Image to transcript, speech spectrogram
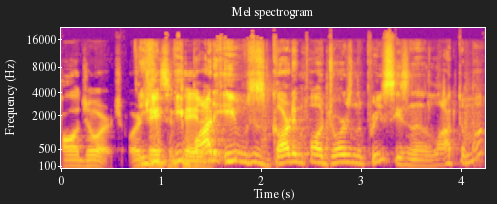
Paul George or Jayson he, he Tatum? Body, he was just guarding Paul George in the preseason and locked him up.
